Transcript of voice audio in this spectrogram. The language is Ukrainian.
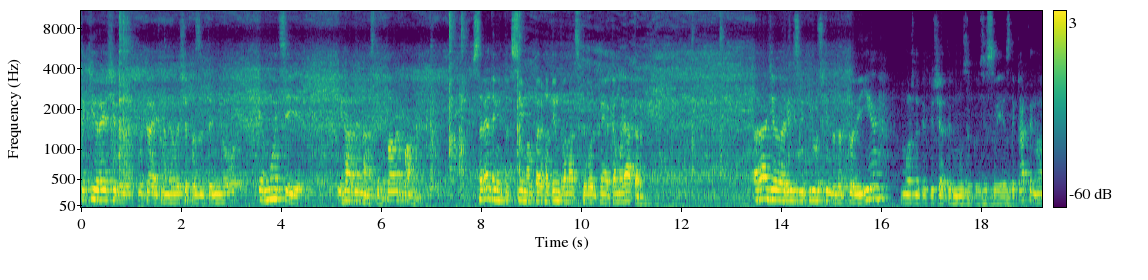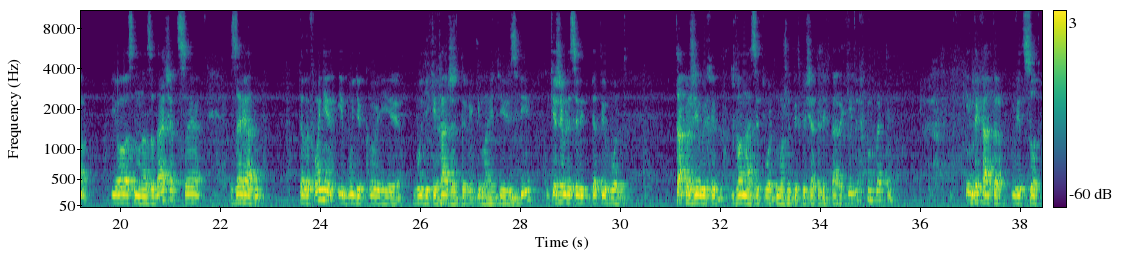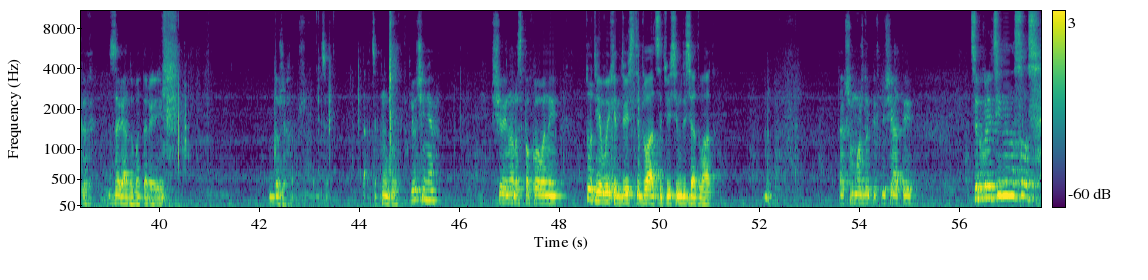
Такі речі викликають в мене лише позитивні емоції і гарний настрій. Powerbank. Всередині тут 7 Ампер годин, 12 вольтний акумулятор. Радіо різні плюшки додаткові є. Можна підключати музику зі своєї SD-карти, але його основна задача це заряд телефонів і будь-якої будь-які гаджети, які мають USB, які живляться від 5 вольт. Також є вихід 12 вольт, можна підключати ліхтарик ідуть в комплекті. Індикатор в відсотках заряду батареї. Дуже хороше. Це, так, це кнопка включення. Щойно розпакований. Тут є вихід 220-80 Вт. Так що можна підключати циркуляційний насос.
